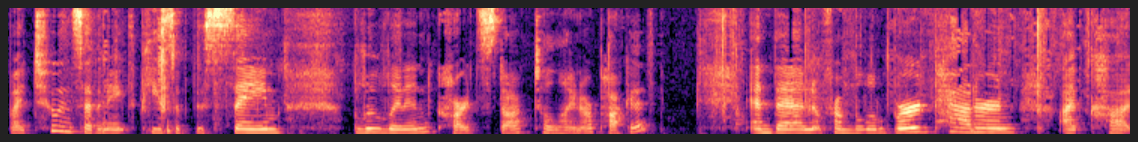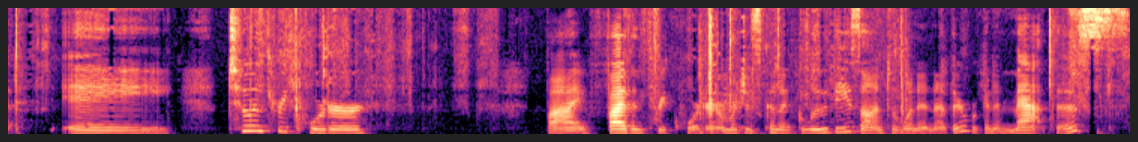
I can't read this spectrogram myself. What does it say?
by 2 and 7 8 piece of the same blue linen cardstock to line our pocket. And then from the little bird pattern, I've cut a two and three quarter by five and three quarter. And we're just gonna glue these onto one another. We're gonna mat this.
